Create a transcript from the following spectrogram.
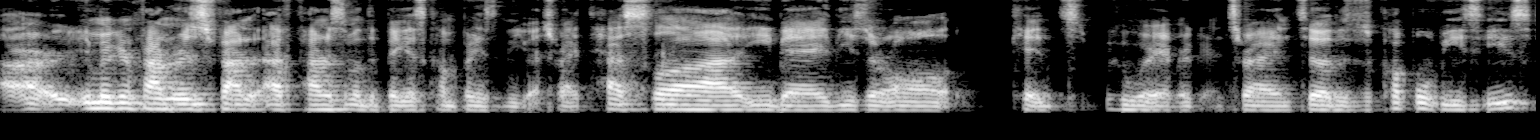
are immigrant founders found have founded some of the biggest companies in the U.S. Right, Tesla, eBay. These are all kids who were immigrants, right? And so there's a couple VCs.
